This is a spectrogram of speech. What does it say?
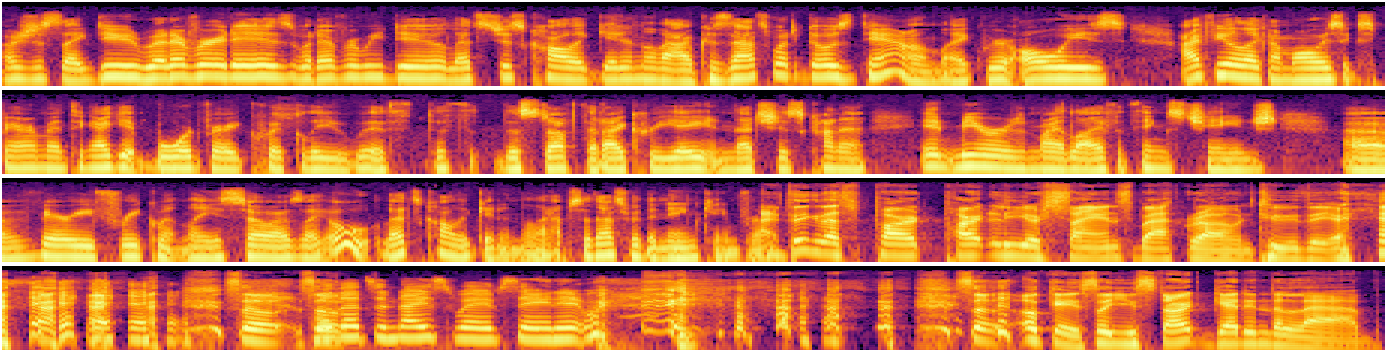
I was just like, dude, whatever it is, whatever we do, let's just call it get in the lab because that's what goes down. Like we're always, I feel like I'm always experimenting. I get bored very quickly with the, the stuff that I create, and that's just kind of it mirrors my life. Things change uh, very frequently, so I was like, oh, let's call it get in the lab. So that's where the name came from. I think that's part partly your science background too. There, so so well, that's a nice way of saying it. so okay, so you start get in the lab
